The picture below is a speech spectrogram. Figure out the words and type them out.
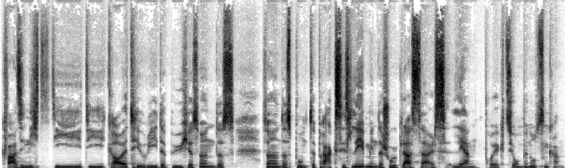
quasi nicht die, die graue Theorie der Bücher, sondern das, sondern das bunte bunte Praxisleben in der Schulklasse als Lernprojektion benutzen kann.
